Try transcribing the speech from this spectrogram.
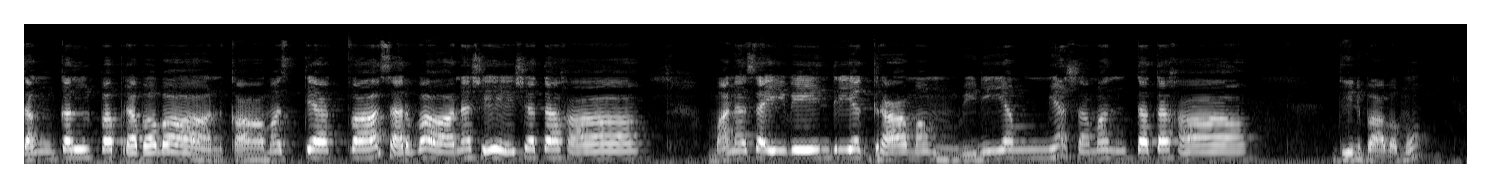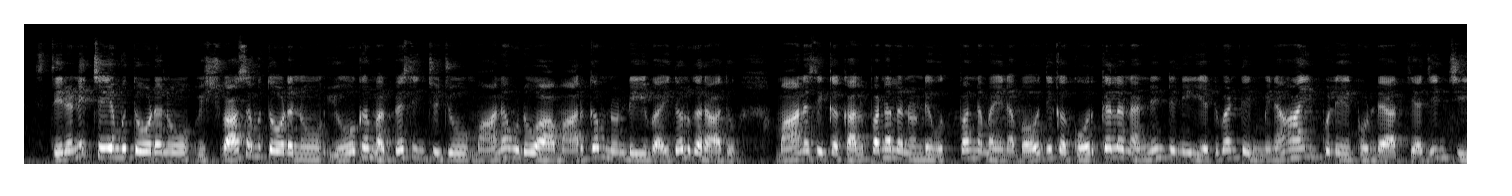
సంకల్ప ప్రభవాన్ కామస్త్యక్వా సర్వానశేషతః. మనసైవేంద్రియ గ్రామం వినియమ్య సమంతత. దీని భావము స్థిర నిశ్చయము తోడను విశ్వాసము తోడను యోగం అభ్యసించుచు మానవుడు ఆ మార్గం నుండి వైదొలగరాదు. మానసిక కల్పనల నుండి ఉత్పన్నమైన భౌతిక కోర్కెలనన్నింటినీ ఎటువంటి మినహాయింపు లేకుండా త్యజించి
